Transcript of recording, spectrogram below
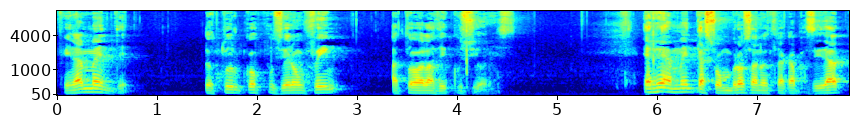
Finalmente, los turcos pusieron fin a todas las discusiones. Es realmente asombrosa nuestra capacidad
